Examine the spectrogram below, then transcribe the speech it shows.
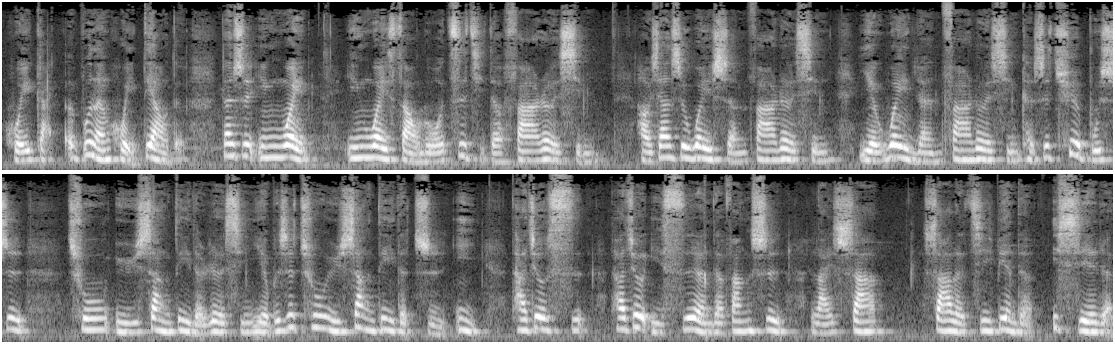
悔改，而不能毁掉的。但是因为因为扫罗自己的发热心，好像是为神发热心，也为人发热心，可是却不是出于上帝的热心，也不是出于上帝的旨意。他就私，他就以私人的方式来杀杀了畸变的一些人，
